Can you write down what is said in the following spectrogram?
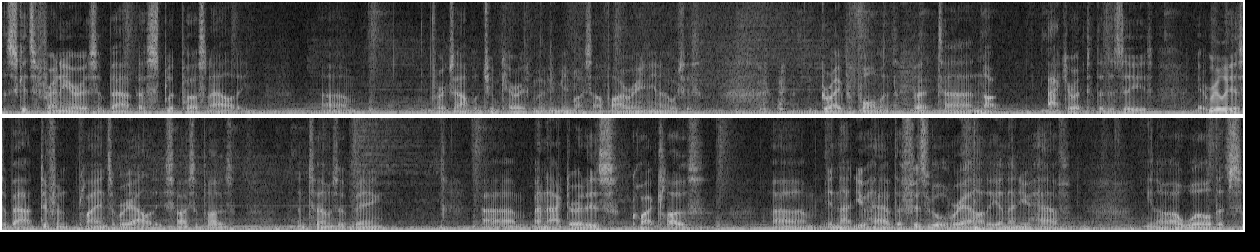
schizophrenia is about a split personality. Um, for example, Jim Carrey's movie Me, Myself, Irene, you know, which is great performance, but uh, not accurate to the disease. It really is about different planes of reality. So I suppose, in terms of being um, an actor, it is quite close. Um, in that you have the physical reality, and then you have, you know, a world that's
